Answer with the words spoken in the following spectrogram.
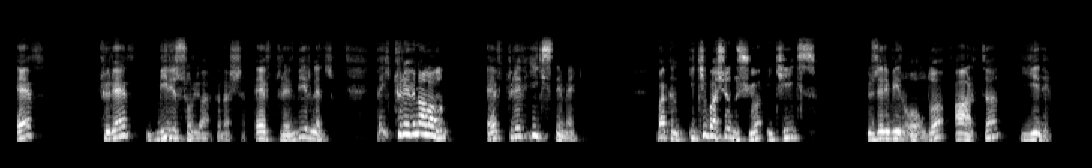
f türev 1'i soruyor arkadaşlar. F türev 1 nedir? Peki türevini alalım. F türev x demek. Bakın 2 başa düşüyor. 2x üzeri 1 oldu. Artı 7.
